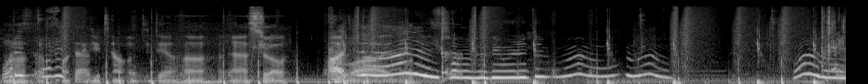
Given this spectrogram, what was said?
What is the what is that? Did you tell them to do, huh, Astral? I, didn't- I didn't tell him to do anything. What are they?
